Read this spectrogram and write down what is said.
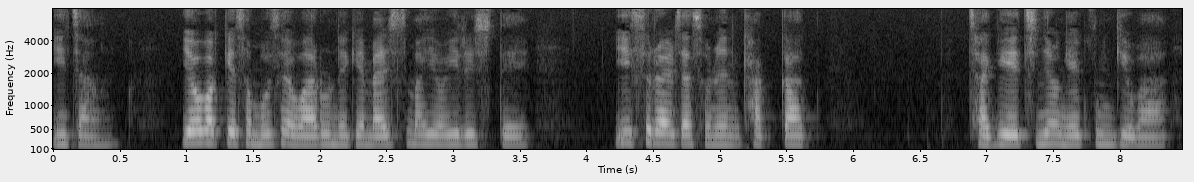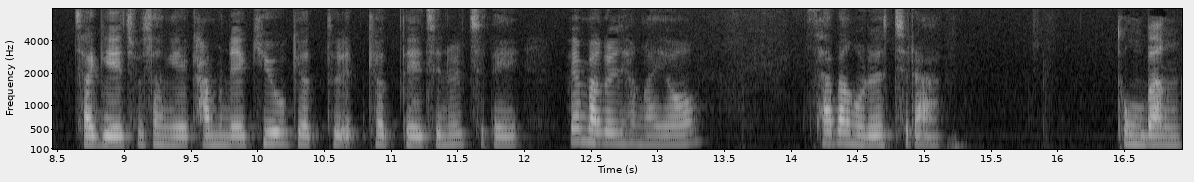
2장 여호와께서 모세와 아론에게 말씀하여 이르시되 이스라엘 자손은 각각 자기의 진영의 군기와 자기의 조상의 가문의 기호 곁에 진을 치되 회막을 향하여 사방으로 치라. 동방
